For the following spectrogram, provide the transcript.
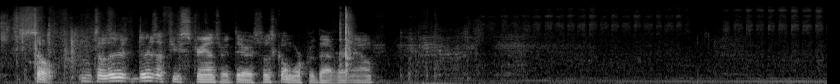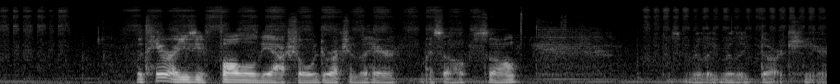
So, so there's, there's a few strands right there, so let's go and work with that right now. With hair I usually follow the actual direction of the hair myself so. It's really really dark here.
